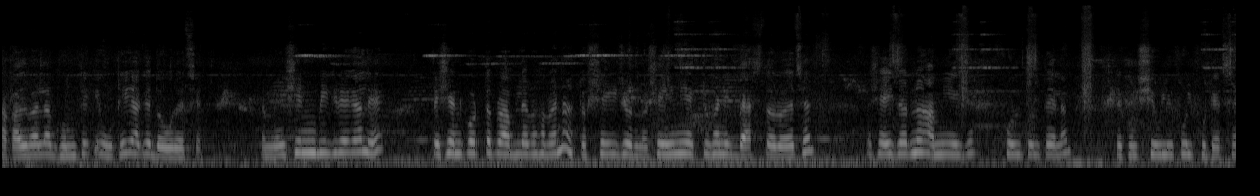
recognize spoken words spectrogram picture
সকালবেলা ঘুম থেকে উঠেই আগে দৌড়েছে। মেশিন বিগড়ে গেলে পেশেন্ট করতে প্রবলেম হবে না, তো সেই জন্য, সেই নিয়ে একটুখানি ব্যস্ত রয়েছেন। সেই জন্য আমি এই যে ফুল তুলতে এলাম। দেখুন, শিউলি ফুল ফুটেছে।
